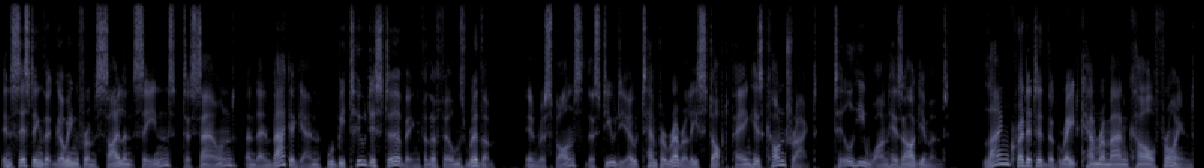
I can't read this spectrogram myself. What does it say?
insisting that going from silent scenes to sound and then back again would be too disturbing for the film's rhythm. In response, the studio temporarily stopped paying his contract, till he won his argument. Lang credited the great cameraman Karl Freund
